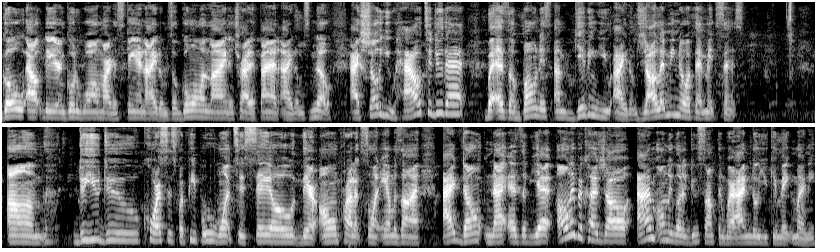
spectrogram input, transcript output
go out there and go to Walmart and scan items or go online and try to find items. No, I show you how to do that, but as a bonus, I'm giving you items. Y'all let me know if that makes sense. Um, do you do courses for people who want to sell their own products on Amazon? I don't, not as of yet, only because y'all, I'm only going to do something where I know you can make money.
